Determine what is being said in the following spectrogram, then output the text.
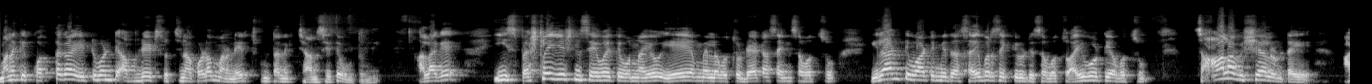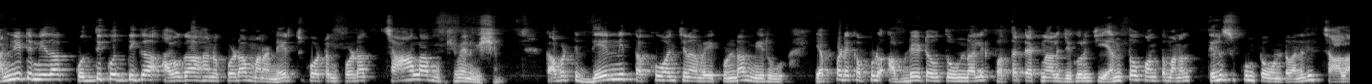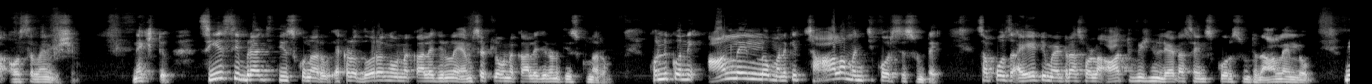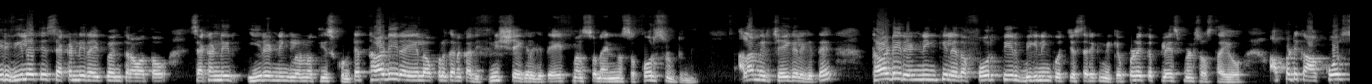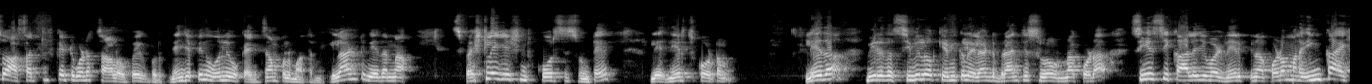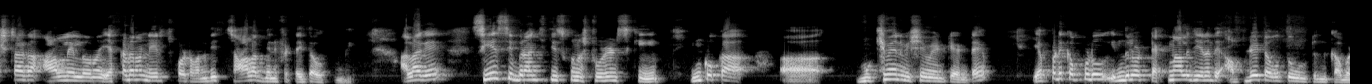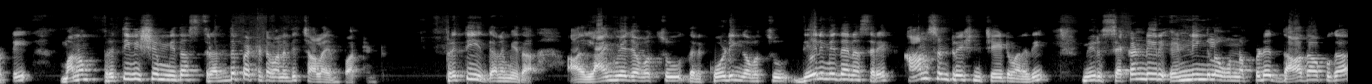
మనకి కొత్తగా ఎటువంటి అప్డేట్స్ వచ్చినా కూడా మనం నేర్చుకుంటానికి ఛాన్స్ అయితే ఉంటుంది. అలాగే ఈ స్పెషలైజేషన్స్ ఏవైతే ఉన్నాయో ఏఎంఎల్ అవ్వచ్చు డేటా సైన్స్ అవ్వచ్చు ఇలాంటి వాటి మీద సైబర్ సెక్యూరిటీస్ అవ్వచ్చు ఐఓటీ అవ్వచ్చు చాలా విషయాలు ఉంటాయి. అన్నిటి మీద కొద్ది కొద్దిగా అవగాహన కూడా మనం నేర్చుకోవటం కూడా చాలా ముఖ్యమైన విషయం. కాబట్టి దేన్ని తక్కువ అంచనా వేయకుండా మీరు ఎప్పటికప్పుడు అప్డేట్ అవుతూ ఉండాలి. కొత్త టెక్నాలజీ గురించి ఎంతో కొంత మనం తెలుసుకుంటూ ఉండటం అనేది చాలా అవసరమైన విషయం. నెక్స్ట్ సిఎస్సి బ్రాంచ్ తీసుకున్నారు. ఎక్కడో దూరంగా ఉన్న కాలేజీలో ఎంసెట్లో ఉన్న కాలేజీలను తీసుకున్నారు. కొన్ని కొన్ని ఆన్లైన్లో మనకి చాలా మంచి కోర్సెస్ ఉంటాయి. సపోజ్ ఐఐటి మెడ్రాస్ వాళ్ళ ఆర్టిఫిషియల్ డేటా సైన్స్ కోర్స్ ఉంటుంది ఆన్లైన్లో. మీరు వీలైతే సెకండ్ ఇయర్ అయిపోయిన తర్వాత సెకండ్ ఇయర్ ఈ రెండింగ్లోనో తీసుకుంటే థర్డ్ ఇయర్ అయ్యే లోపల కనుక అది ఫినిష్ చేయగలిగితే eight months nine months course ఉంటుంది. అలా మీరు చేయగలిగితే థర్డ్ ఇయర్ ఎండింగ్కి లేదా ఫోర్త్ ఇయర్ బిగినింగ్కి వచ్చేసరికి మీకు ఎప్పుడైతే ప్లేస్మెంట్స్ వస్తాయో అప్పటికి ఆ కోర్సు ఆ సర్టిఫికేట్ కూడా చాలా ఉపయోగపడుతుంది. నేను చెప్పింది ఓన్లీ ఒక ఎగ్జాంపుల్ మాత్రమే. ఇలాంటివి ఏదన్నా స్పెషలైజేషన్ కోర్సెస్ ఉంటే లే నేర్చుకోవటం లేదా మీరు ఏదో సివిలో కెమికల్ ఇలాంటి బ్రాంచెస్లో ఉన్నా కూడా సిఎస్సి కాలేజీ వాళ్ళు నేర్పినా కూడా మనం ఇంకా ఎక్స్ట్రాగా ఆన్లైన్లోనో ఎక్కడైనా నేర్చుకోవడం అనేది చాలా బెనిఫిట్ అయితే అవుతుంది. అలాగే సిఎస్సి బ్రాంచ్ తీసుకున్న స్టూడెంట్స్కి ఇంకొక ముఖ్యమైన విషయం ఏంటి అంటే ఎప్పటికప్పుడు ఇందులో టెక్నాలజీ అనేది అప్డేట్ అవుతూ ఉంటుంది కాబట్టి మనం ప్రతి విషయం మీద శ్రద్ధ పెట్టడం అనేది చాలా ఇంపార్టెంట్. ప్రతి దాని మీద ఆ లాంగ్వేజ్ అవ్వచ్చు దాని కోడింగ్ అవ్వచ్చు దేని మీదైనా సరే కాన్సన్ట్రేషన్ చేయటం అనేది మీరు సెకండ్ ఇయర్ ఎండింగ్లో ఉన్నప్పుడే దాదాపుగా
